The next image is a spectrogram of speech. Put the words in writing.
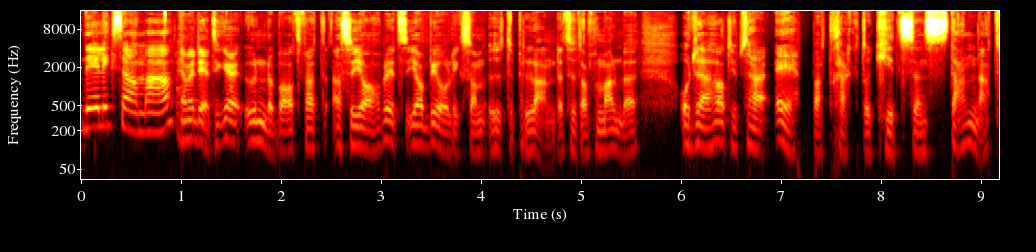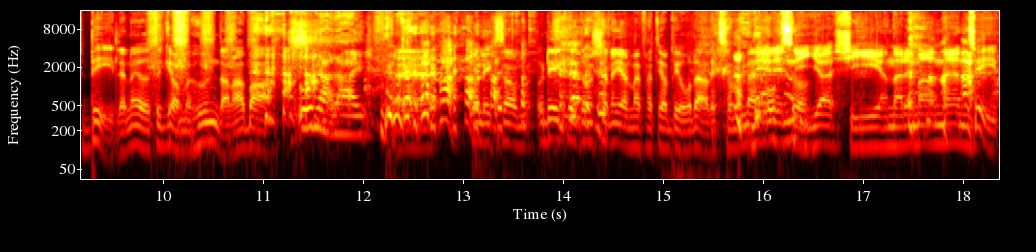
Det är liksom, ja. Ja men det tycker jag är underbart för att alltså jag, har blivit, jag bor liksom ute på landet utanför Malmö och där har typ så här epatraktor-kidsen stannat bilen när jag är ute och går med hundarna och bara unna dig. Eh, och, liksom, och det är kul, de känner igen mig för att jag bor där liksom. Men Det är också, det nya, tjenare mannen. Typ,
